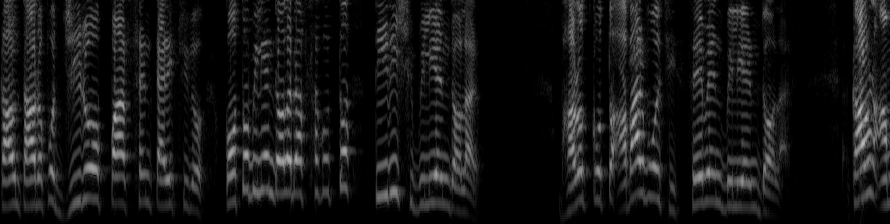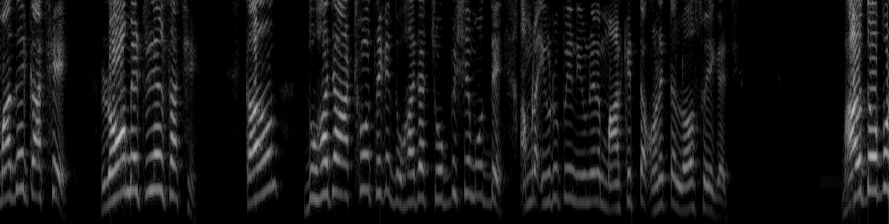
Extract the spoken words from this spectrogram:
কারণ তার ওপর জিরো পার্সেন্ট ট্যারিফ ছিল। কত বিলিয়ন ডলার ব্যবসা করতো? তিরিশ বিলিয়ন ডলার। ভারত করতো, আবার বলছি সেভেন বিলিয়ন ডলার কারণ আমাদের কাছে র মেটেরিয়ালস আছে। কারণ দু থেকে দু হাজার মধ্যে আমরা ইউরোপিয়ান ইউনিয়নের মার্কেটটা অনেকটা লস হয়ে গেছে। ভারতের ওপর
